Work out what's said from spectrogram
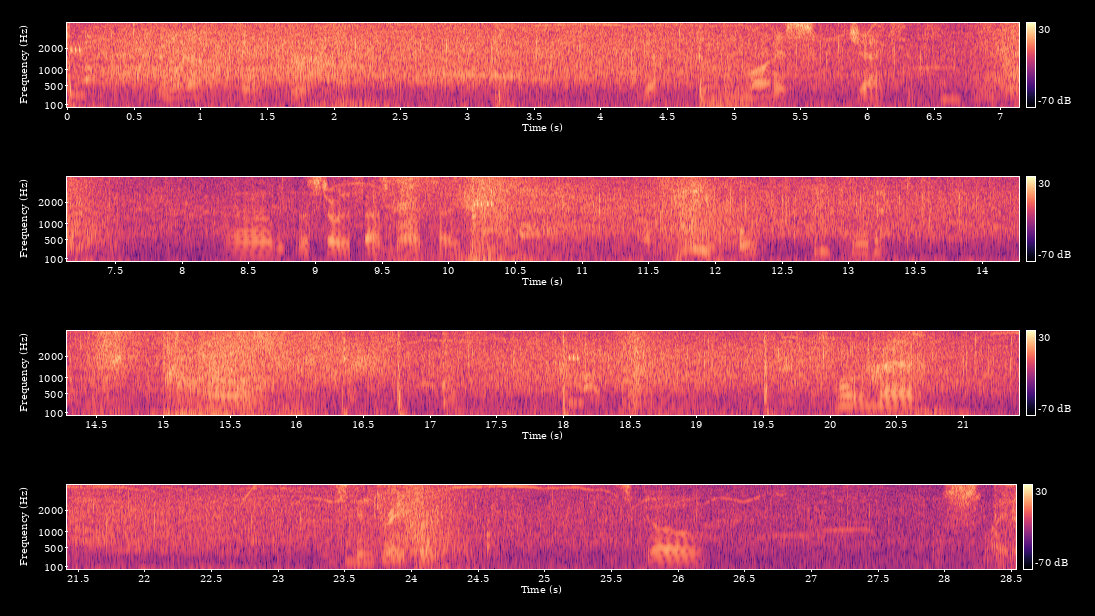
One out. Okay, good. Yeah. Hermanus Jackson. Uh, let's start with a fastball outside. Oh, how do you pull? How do you pull that? Oh, Just hold him there. Winston Draper. Let's go. slider.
